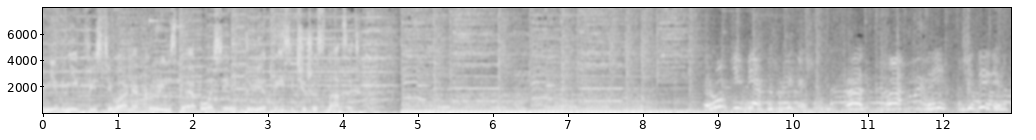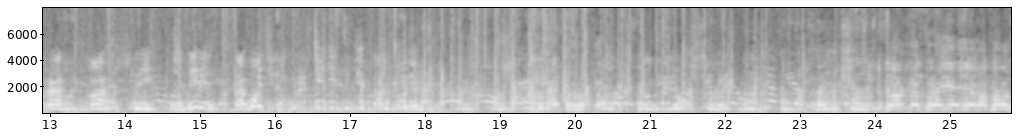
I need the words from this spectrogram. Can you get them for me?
Дневник фестиваля «Крымская осень-2016». Руки вверх и прыгаешь. Раз, два, три, четыре. Раз, два, три, четыре. Закончили. Иди, теперь танцуем. Как настроение, вопрос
